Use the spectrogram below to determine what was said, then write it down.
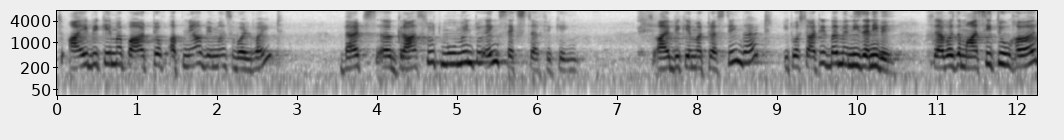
So I became a part of Apne Aap Women's Worldwide. That's a grassroots movement to end sex trafficking. So I became a trustee in that. It was started by my niece anyway. So I was the Masi to her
